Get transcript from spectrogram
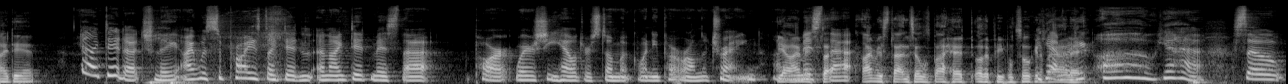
idea? Yeah, I did actually. I was surprised I didn't, and I did miss that part where she held her stomach when he put her on the train. Yeah, I, missed missed that. I missed that until I heard other people talking Yeah, about it. like, oh yeah. So,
